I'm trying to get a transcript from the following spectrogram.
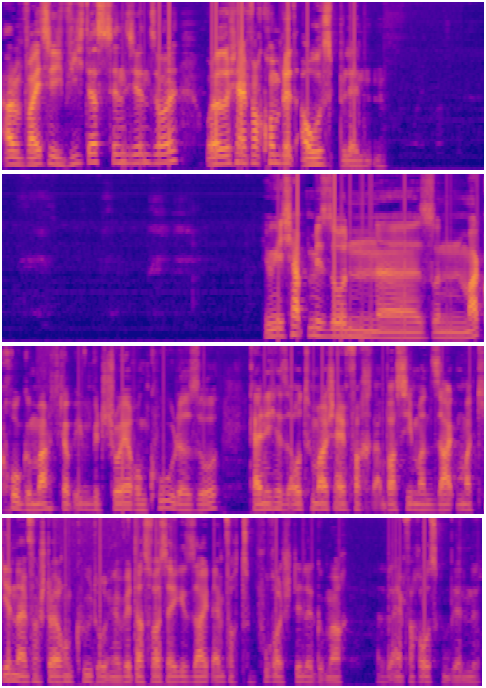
aber weiß nicht, wie ich das zensieren soll, oder soll ich einfach komplett ausblenden? Junge, ich habe mir so ein, äh, so ein Makro gemacht, ich glaube irgendwie mit Steuerung Q oder so. Kann ich jetzt automatisch einfach, was jemand sagt, markieren, einfach Steuerung Q drücken. Dann wird das, was er gesagt, einfach zu purer Stille gemacht. Also einfach ausgeblendet.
